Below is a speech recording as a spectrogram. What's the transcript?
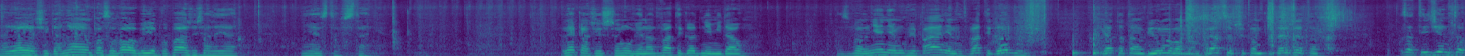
Na jaja się ganiają, pasowałoby je poparzyć, ale ja nie jestem w stanie. Lekarz jeszcze mówię, na dwa tygodnie mi dał zwolnienie. Mówię, panie, na dwa tygodnie. Ja to tam biurową mam pracę przy komputerze, to za tydzień to...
